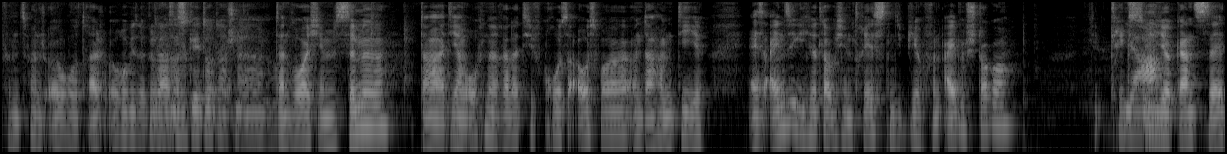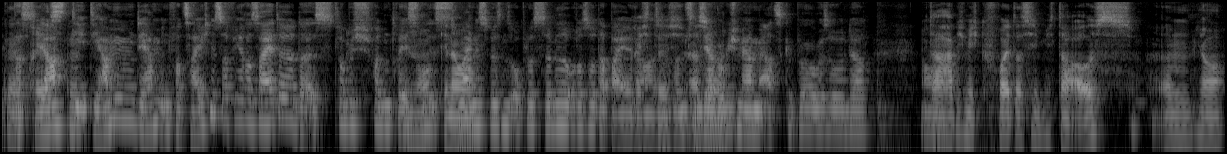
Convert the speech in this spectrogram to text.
25 Euro, 30 Euro wieder Ja, gelassen. das geht total schnell. ne? Dann war ich im Simmel, da, die haben auch eine relativ große Auswahl und da haben die als einzige hier, glaube ich, in Dresden die Biere von Eibenstocker. Die kriegst Ja, du hier ganz selten in Das, ja, Dresden. die, die, haben, die haben ein Verzeichnis auf ihrer Seite, da ist, glaube ich, von Dresden Ja, ist genau. meines Wissens Opus Simmel oder so dabei. Richtig, Also sonst sind also- die ja wirklich mehr im Erzgebirge so in der. Ja. Da habe ich mich gefreut, dass ich mich da aus, ähm, ja,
